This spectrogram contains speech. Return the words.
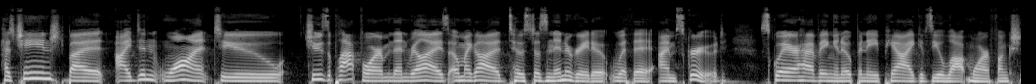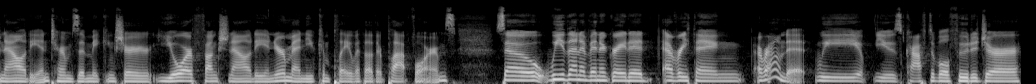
has changed, but I didn't want to choose a platform and then realize, oh my God, Toast doesn't integrate it with it. I'm screwed. Square having an open API gives you a lot more functionality in terms of making sure your functionality and your menu can play with other platforms. So we then have integrated everything around it. We use Craftable Foodager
